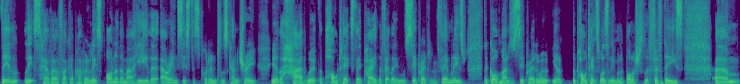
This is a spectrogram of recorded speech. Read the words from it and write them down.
then let's have our whakapapa and let's honour the mahi that our ancestors put into this country. You know, the hard work, the poll tax they pay, the fact they were separated in families, the gold miners were separated. You know, the poll tax wasn't even abolished in the 50s. Um,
